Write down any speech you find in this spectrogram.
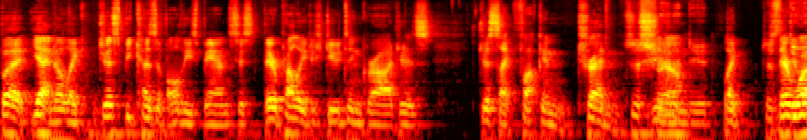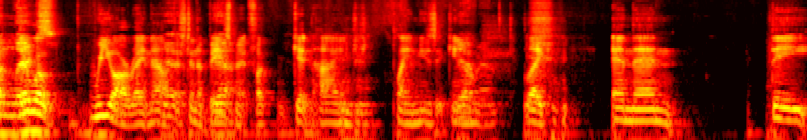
but yeah, no, like just because of all these bands, just they were probably just dudes in garages, just like fucking treading, just you know? dude. Like Just they're doing what they're what we are right now, Yeah, just in a yeah. basement, fuck, getting high and just mm-hmm. playing music, you yeah, know, man. like, and then they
